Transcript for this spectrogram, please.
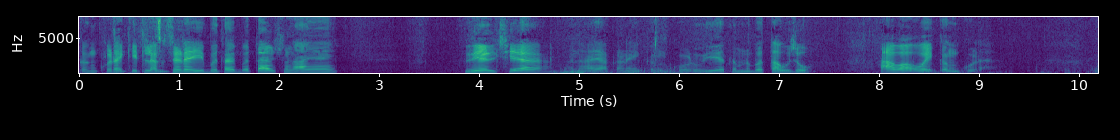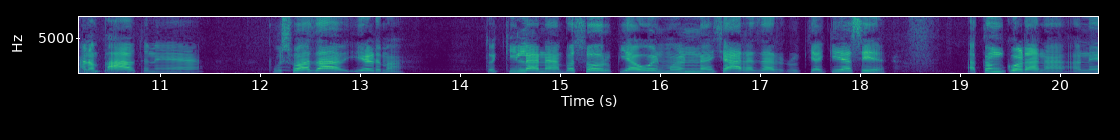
કંકોડા કેટલાક જડાય એ બધા બતાવીશું ને અહીંયા વેલ છે અને અહીંયા કણે કંકોડું એ તમને બતાવું જો આવા હોય કંકોડા. આનો ભાવ તમે પૂછવા જાવ એડમાં, તો કિલ્લાના બસો રૂપિયા હોય મણના ચાર હજાર રૂપિયા કહે છે આ કંકોડાના, અને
